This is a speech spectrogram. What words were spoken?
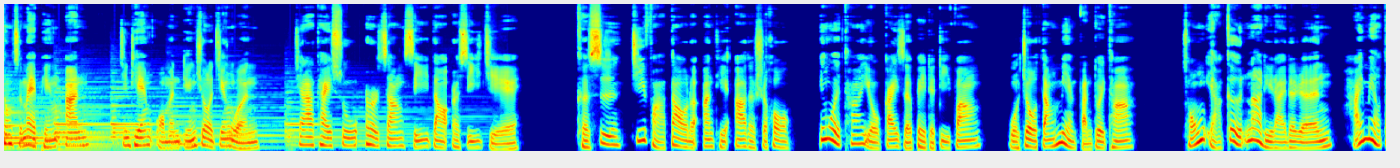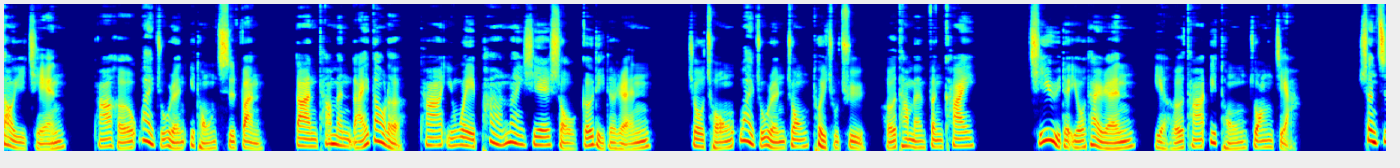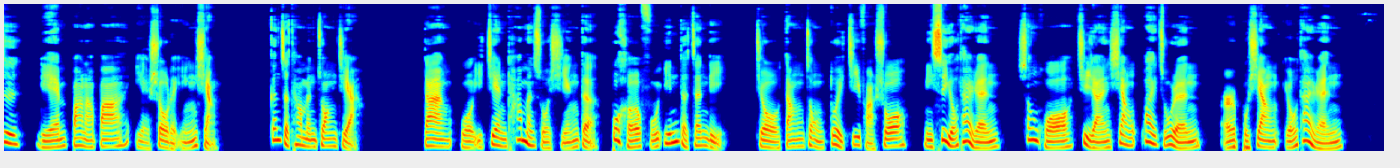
兄姊妹平安，今天我们灵修的经文加拉太书二章十一到二十一节。可是基法到了安提阿的时候，因为他有该责备的地方，我就当面反对他。从雅各那里来的人还没有到以前，他和外族人一同吃饭，但他们来到了，他因为怕那些守割礼的人。就从外族人中退出去，和他们分开。其余的犹太人也和他一同装甲，甚至连巴拿巴也受了影响，跟着他们装甲。但我一见他们所行的不合福音的真理，就当众对基法说：“你是犹太人，生活既然像外族人，而不像犹太人。”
